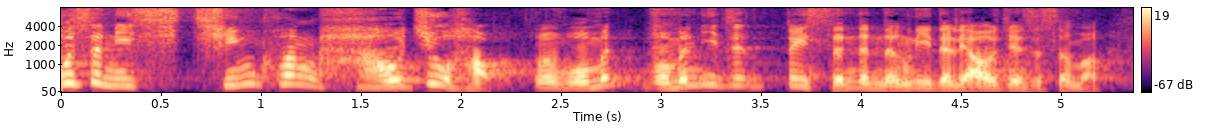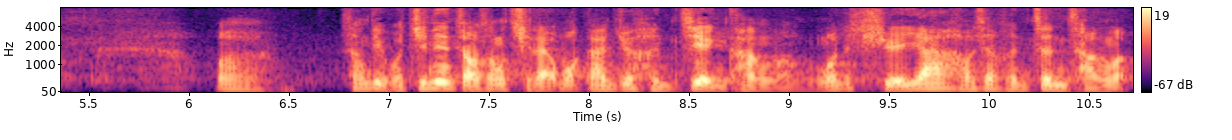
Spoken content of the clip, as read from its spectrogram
不是你情况好就好。我们我们一直对神的能力的了解是什么？啊，上帝，我今天早上起来，我感觉很健康啊，我的血压好像很正常了。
